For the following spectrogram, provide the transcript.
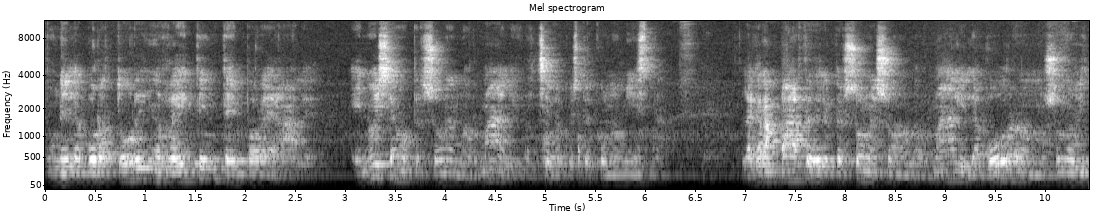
un elaboratore in rete in tempo reale e noi siamo persone normali, diceva questo economista. La gran parte delle persone sono normali, lavorano, non sono lì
